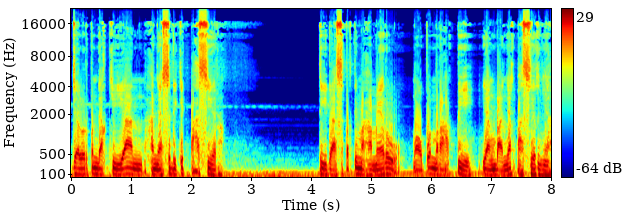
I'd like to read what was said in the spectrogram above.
Jalur pendakian hanya sedikit pasir. Tidak seperti Mahameru maupun Merapi yang banyak pasirnya.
